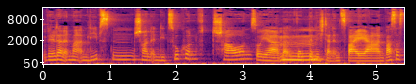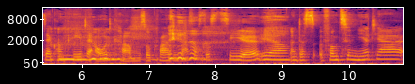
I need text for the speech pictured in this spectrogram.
will dann immer am liebsten schon in die Zukunft schauen, so ja, mm. wo mhm. bin ich dann in zwei Jahren? Was ist der konkrete mm. Outcome? So quasi, ja. was ist das Ziel? Ja. Und das funktioniert ja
